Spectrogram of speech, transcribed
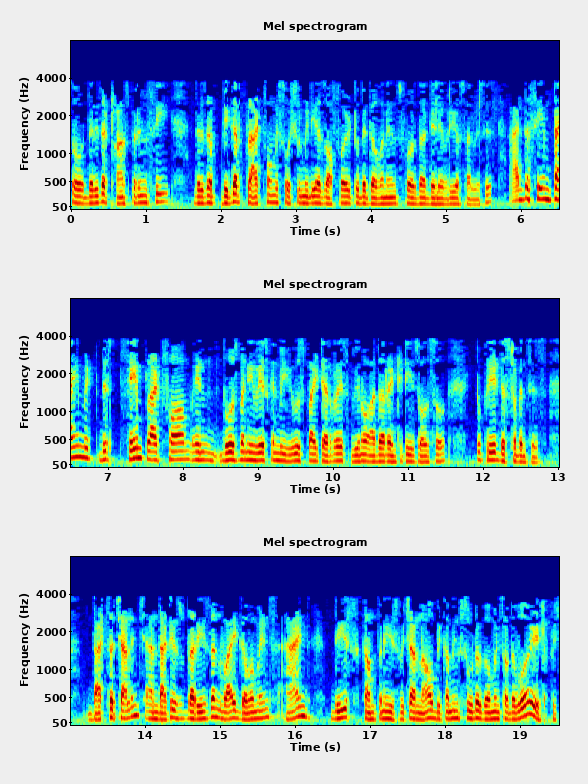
So there is a transparency. There is a bigger platform which social media has offered to the governance for the delivery of services. At the same time, it, this same platform in those many ways can be used by terrorists, you know, other entities also to create disturbances. That's a challenge and that is the reason why governments and these companies which are now becoming pseudo governments of the world, which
